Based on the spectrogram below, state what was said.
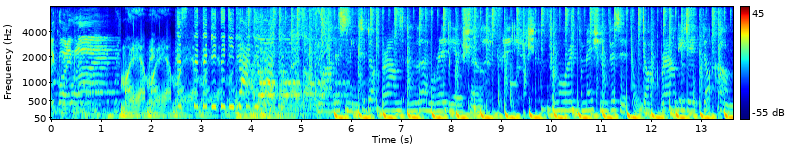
Recording live. Miami, Miami, Miami. You are listening to Doc Brown's Unlearn Radio Show. For more information, visit docbrowndj.com.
